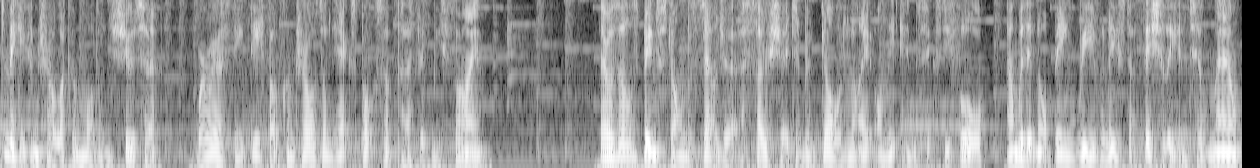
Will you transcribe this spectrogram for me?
to make it control like a modern shooter, whereas the default controls on the Xbox are perfectly fine. There has always been strong nostalgia associated with GoldenEye on the N64, and with it not being re-released officially until now,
